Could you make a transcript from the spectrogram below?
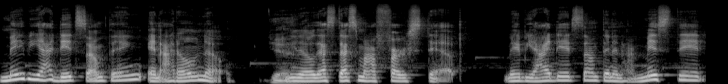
Maybe I did something and I don't know. Yeah You know, that's that's my first step. Maybe I did something and I missed it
